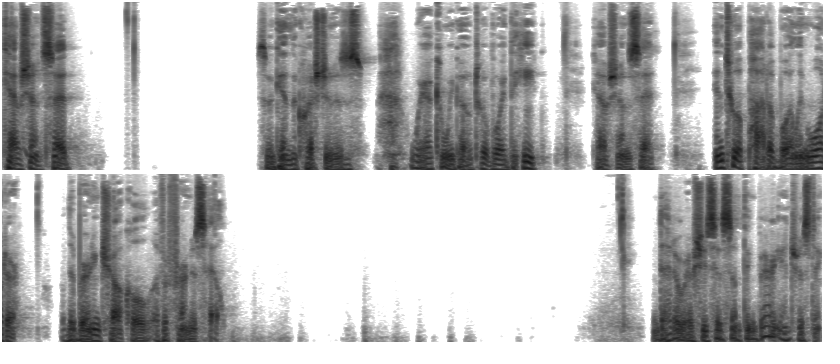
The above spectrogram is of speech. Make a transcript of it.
Caoshan said, so again, the question is, where can we go to avoid the heat? Caoshan said, into a pot of boiling water of the burning charcoal of a furnace hell. Daido Roshi says something very interesting.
